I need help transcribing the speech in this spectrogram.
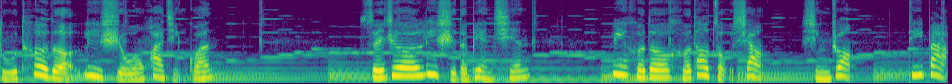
独特的历史文化景观。随着历史的变迁，运河的河道走向、形状、堤坝、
